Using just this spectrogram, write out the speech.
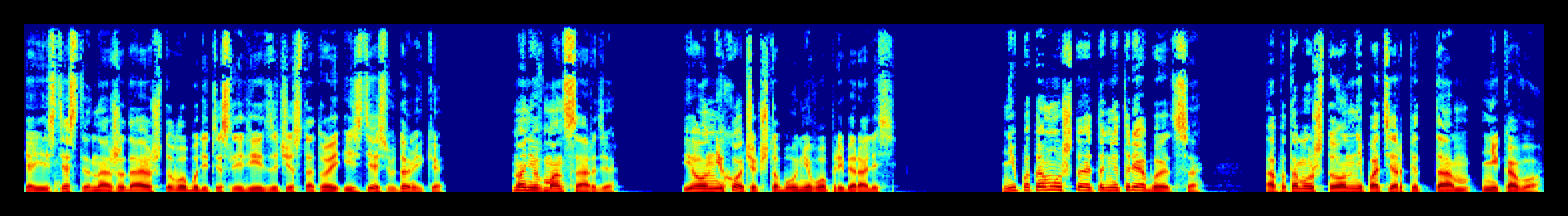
Я, естественно, ожидаю, что вы будете следить за чистотой и здесь, в домике, но не в мансарде. И он не хочет, чтобы у него прибирались. Не потому, что это не требуется, а потому, что он не потерпит там никого».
